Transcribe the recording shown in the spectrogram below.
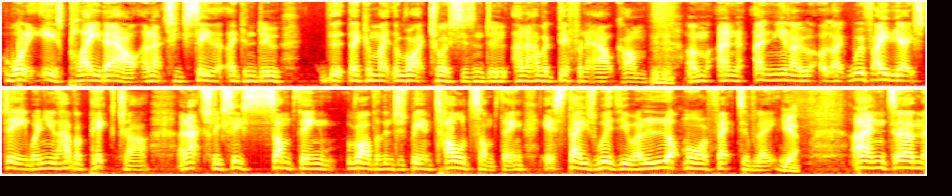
what it is played out and actually see that they can do that they can make the right choices and do and have a different outcome. Um and and you know like with ADHD when you have a picture and actually see something rather than just being told something it stays with you a lot more effectively. Yeah. And um,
